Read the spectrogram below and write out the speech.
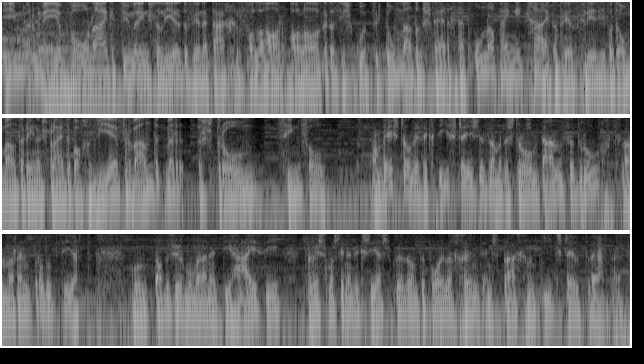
Immer mehr Wohneigentümer installieren auf ihren Dächern Solaranlagen. Das ist gut für die Umwelt und stärkt die Unabhängigkeit. Andreas Krise von der Umweltarena in Spreidenbach. Wie verwendet man den Strom sinnvoll? Am besten und effektivsten ist es, wenn man den Strom dann verbraucht, wenn man ihn produziert. Und dafür muss man auch nicht daheim sein. Die Waschmaschine, der Geschirrspüler und der Boiler können entsprechend eingestellt werden.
